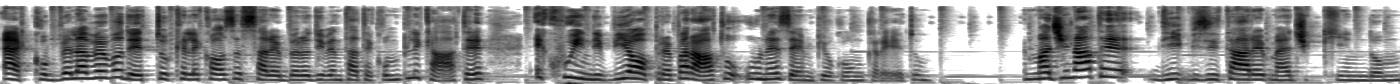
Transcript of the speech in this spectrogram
Ecco, ve l'avevo detto che le cose sarebbero diventate complicate e quindi vi ho preparato un esempio concreto. Immaginate di visitare Magic Kingdom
